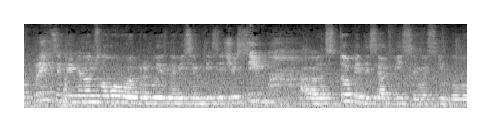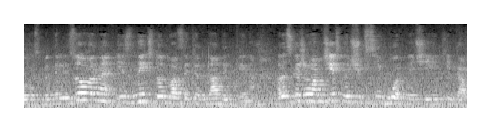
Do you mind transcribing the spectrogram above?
В принципі, він обслуговує приблизно 8 тисяч осіб, е, 158 осіб було госпіталізовано, із них 121 дитина. Але скажу вам чесно, що всі бортничі, які там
